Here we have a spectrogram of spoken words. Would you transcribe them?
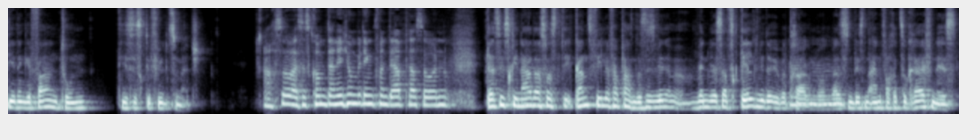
dir den Gefallen tun, dieses Gefühl zu matchen. Ach so, also es kommt ja nicht unbedingt von der Person. Das ist genau das, was die, ganz viele verpassen. Das ist, wenn wir es aufs Geld wieder übertragen Mhm. wollen, weil es ein bisschen einfacher zu greifen ist.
